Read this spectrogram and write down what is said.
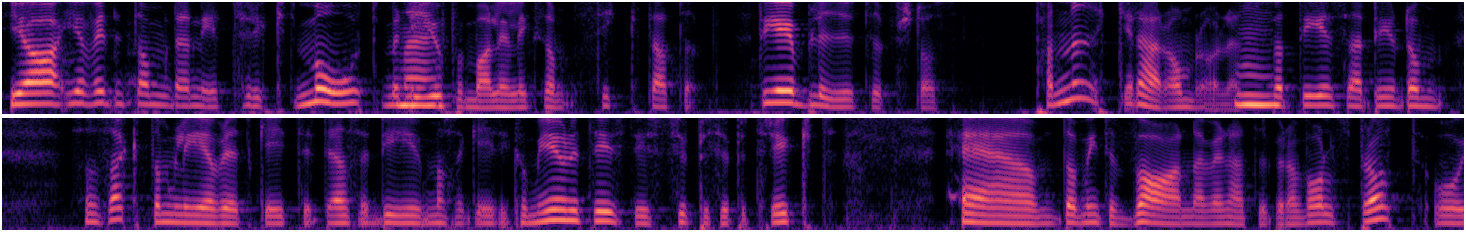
Ja, jag vet inte om den är tryckt mot, men det är Nej. ju uppenbarligen liksom siktat typ. Det blir ju typ förstås panik i det här området. Mm. För att det är så här, det är de, som sagt de lever i ett gated, alltså det är massa gated communities, det är super super tryggt. Eh, de är inte vana vid den här typen av våldsbrott och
